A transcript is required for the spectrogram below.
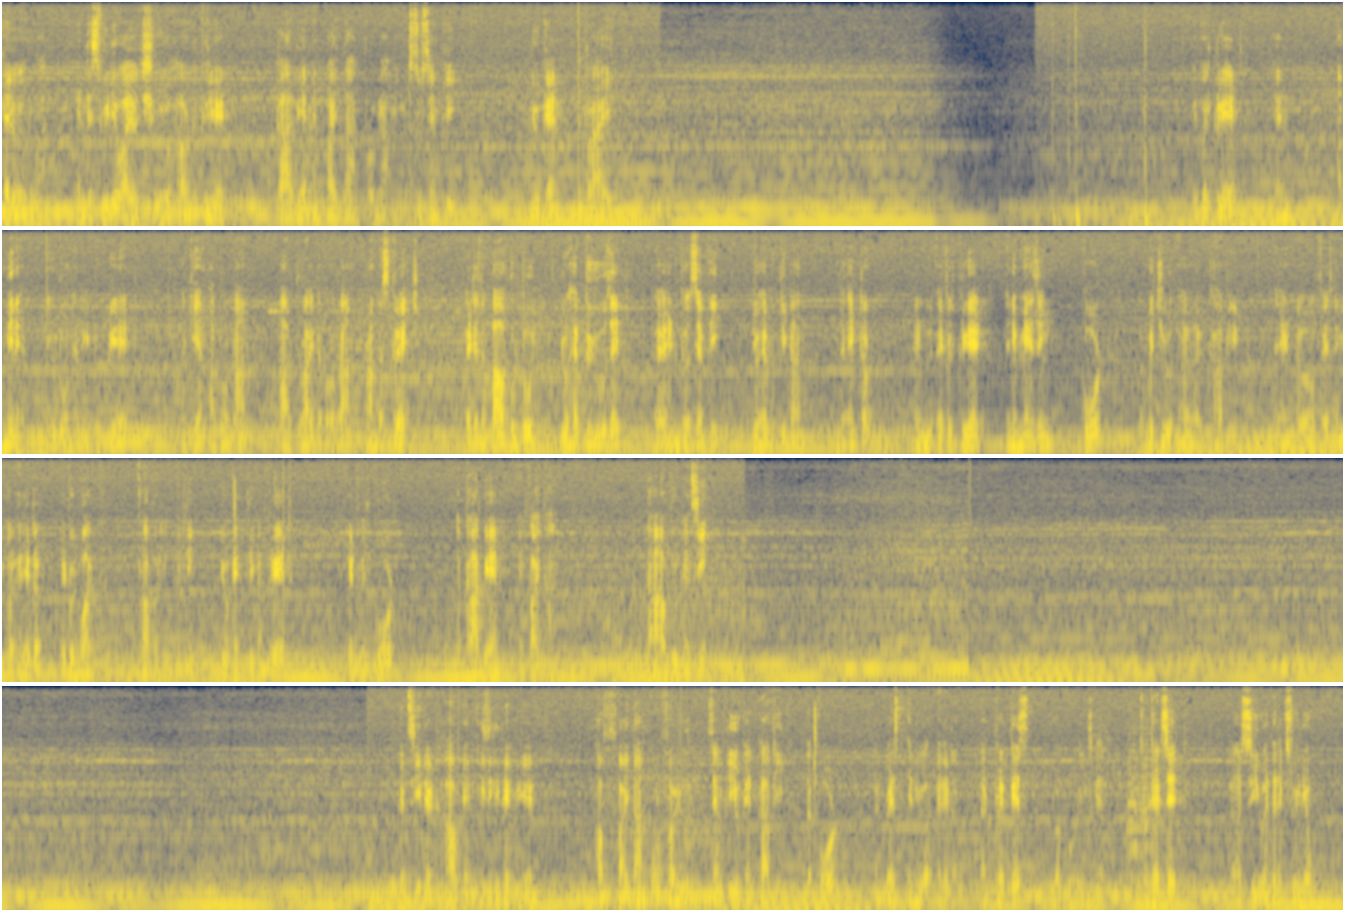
Hello everyone, in this video I will show you how to create car game in Python programming. So simply you can write it will create in a minute. You don't have need to create a game or program or write a program from the scratch. It is a powerful tool. You have to use it and uh, simply you have to click on the enter and it will create an amazing code uh, which you uh, copy and uh, paste in your editor. It will work properly. You can click on create. It will code a car game in Python. Now you can see you can see that how can easily recreate a Python code for you. Simply you can copy the code and paste in your editor and practice your coding skill. So that's it. Uh, see you in the next video.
